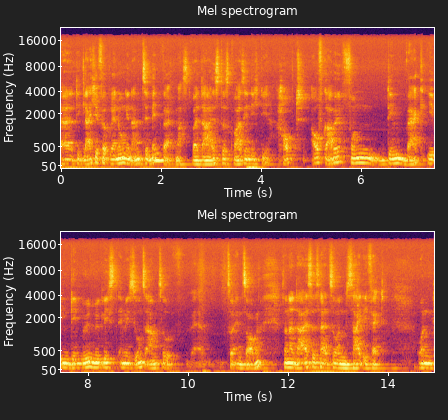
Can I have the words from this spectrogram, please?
äh, die gleiche Verbrennung in einem Zementwerk machst, weil da ist das quasi nicht die Hauptaufgabe von dem Werk, eben den Müll möglichst emissionsarm zu, äh, zu entsorgen, sondern da ist es halt so ein Side-Effekt. Und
